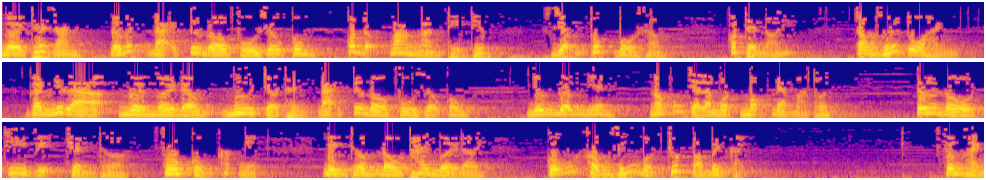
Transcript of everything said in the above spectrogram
Người thế gian đối với đại tư đồ phù diêu cung Có được ba ngàn thị thiếp, Diễm phúc vô song. Có thể nói, trong giới tu hành, Gần như là người người đều mơ trở thành đại tư đồ phù diêu cung. Nhưng đương nhiên, Nó cũng chỉ là một mộng đẹp mà thôi. Tư đồ chi vị truyền thừa Vô cùng khắc nghiệt, Bình thường đầu thai mười đời Cũng không dính một chút vào bên cạnh. Phương Hành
